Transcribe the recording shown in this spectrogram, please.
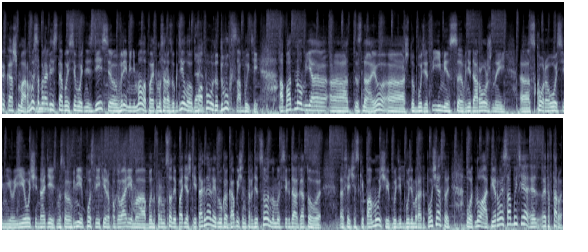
какой кошмар. Мы собрались с тобой сегодня здесь. э, Времени мало, поэтому сразу к делу. Да. По поводу двух событий. Об одном я т- знаю, а, что будет ИМИС внедорожный а, скоро осенью. И очень надеюсь, мы с тобой вне, после эфира поговорим об информационной поддержке и так далее. Ну, как обычно, традиционно, мы всегда готовы э, всячески помочь и будем, будем рады поучаствовать. Вот. Ну, а первое событие, э, это второе.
